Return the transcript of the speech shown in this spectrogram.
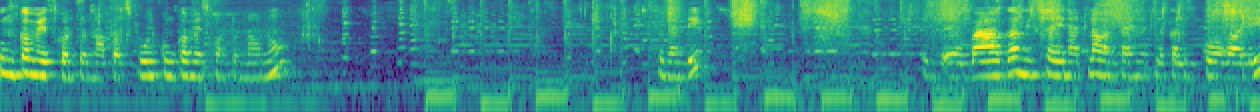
కుంకుమ వేసుకుంటున్నా ఒక స్పూన్ కుంకుమ వేసుకుంటున్నాను. చూడండి. బాగా మిక్స్ అయినట్ల వన్ టైం ఇట్లా కలుపుకోవాలి.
